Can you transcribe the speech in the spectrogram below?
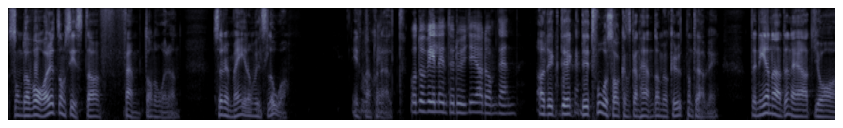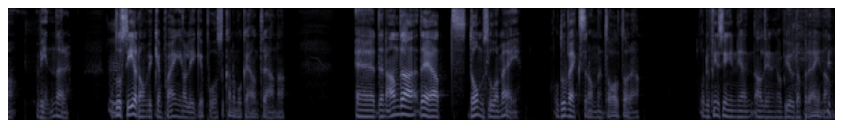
som det har varit de sista 15 åren så är det mig de vill slå internationellt. Och då vill inte du ge dem den? Ja, det, det, det är två saker som kan hända om jag åker ut på en tävling. Den ena den är att jag vinner. Och då Mm. ser de vilken poäng jag ligger på så kan de åka hem och träna. Eh, den andra det är att de slår mig. Och då växer de mentalt av det. Och det finns ju ingen anledning att bjuda på det innan.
